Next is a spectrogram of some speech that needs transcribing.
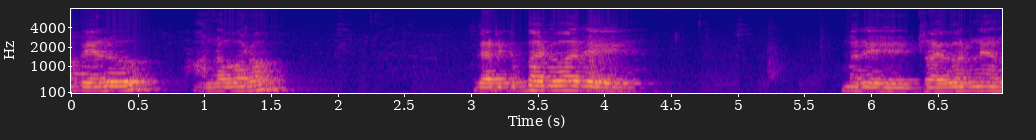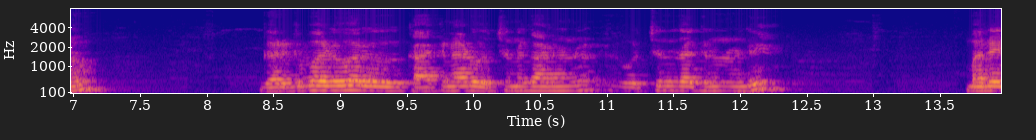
పేరు అన్నవరం. గరికపాటి వారి మరి డ్రైవర్ నేను. గరికపాటి వారు కాకినాడ వచ్చిన కాడ వచ్చిన దగ్గర నుండి మరి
